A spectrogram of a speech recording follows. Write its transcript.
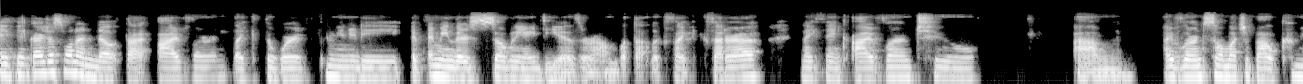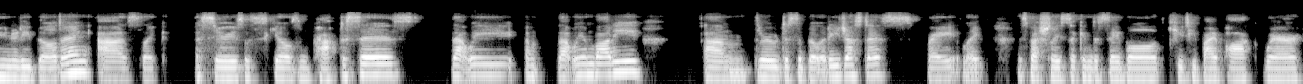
I think I just want to note that I've learned like the word community. I mean, there's so many ideas around what that looks like, etc. And I think I've learned to um I've learned so much about community building as like a series of skills and practices that we um, that we embody um, through disability justice, right? Like especially sick and disabled, QT BIPOC, where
